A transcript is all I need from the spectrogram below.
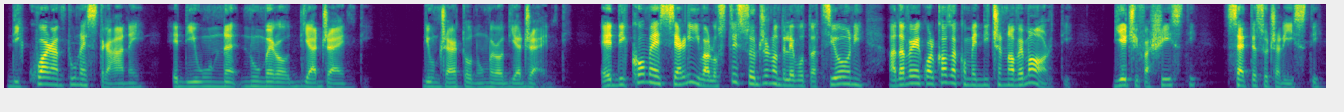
di 41 estranei e di un numero di agenti, di un certo numero di agenti. E di come si arriva lo stesso giorno delle votazioni ad avere qualcosa come 19 morti, 10 fascisti, 7 socialisti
